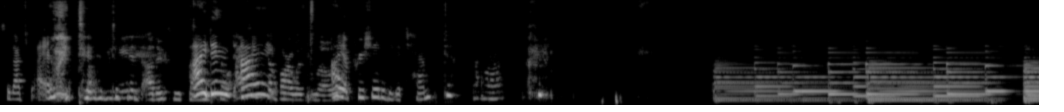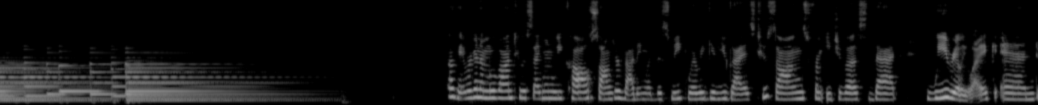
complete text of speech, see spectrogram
So that's why I liked Oh, you it. hated the other two songs. I didn't- So I think I- the bar was low. I appreciated the attempt. uh-huh. Okay, we're gonna move on to a segment we call Songs We're Vibing With this week, where we give you guys two songs from each of us that we really like and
